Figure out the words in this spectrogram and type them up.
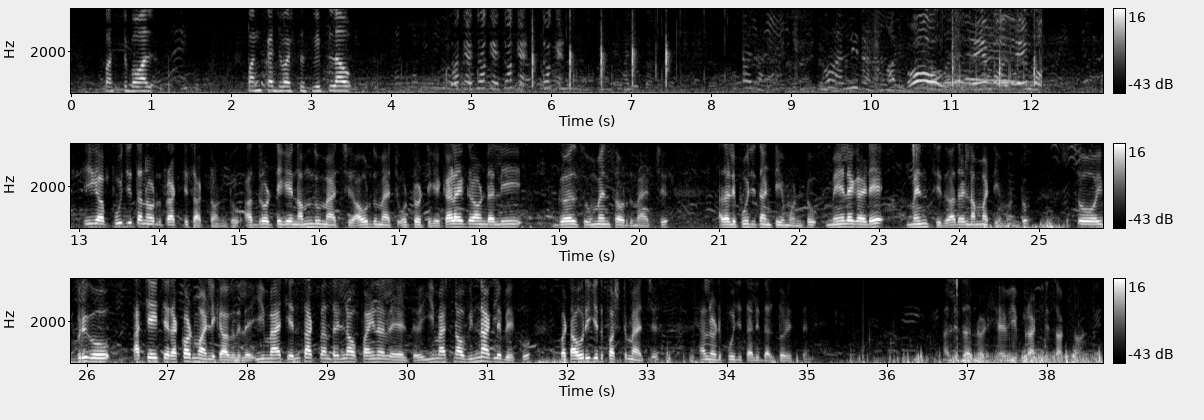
first ball Pankaj versus Viplav. ಈಗ ಪೂಜಿತನವ್ರದ್ದು ಪ್ರಾಕ್ಟೀಸ್ ಆಗ್ತಾ ಉಂಟು. ಅದರೊಟ್ಟಿಗೆ ನಮ್ಮದು ಮ್ಯಾಚ್ ಅವ್ರದ್ದು ಮ್ಯಾಚ್ ಒಟ್ಟೊಟ್ಟಿಗೆ. ಕೆಳಗೆ ಗ್ರೌಂಡಲ್ಲಿ ಗರ್ಲ್ಸ್ ವುಮೆನ್ಸ್ ಅವ್ರದ್ದು ಮ್ಯಾಚ್ ಅದರಲ್ಲಿ ಪೂಜಿತನ್ ಟೀಮ್ ಉಂಟು. ಮೇಲೆಗಡೆ ಮೆನ್ಸ್ ಇದು, ಅದರಲ್ಲಿ ನಮ್ಮ ಟೀಮ್ ಉಂಟು. ಸೊ ಇಬ್ಬರಿಗೂ ಆಚೆ ಈಚೆ ರೆಕಾರ್ಡ್ ಮಾಡ್ಲಿಕ್ಕೆ ಆಗೋದಿಲ್ಲ. ಈ ಮ್ಯಾಚ್ ಎಂತ ಆಗ್ತದೆ ಅಂತ ಹೇಳಿ ನಾವು ಫೈನಲ್ ಹೇಳ್ತೇವೆ. ಈ ಮ್ಯಾಚ್ ನಾವು ವಿನ್ ಆಗಲೇಬೇಕು ಬಟ್ ಅವರಿಗೆ ಇದು ಫಸ್ಟ್ ಮ್ಯಾಚ್ ಅಲ್ಲಿ ನೋಡಿ ಪೂಜಿತ ಅಲ್ಲಿದ್ದಲ್ಲಿ ತೋರಿಸ್ತೇನೆ. ಅಲ್ಲಿದ್ದಾರೆ ನೋಡಿ ಹೆವಿ ಪ್ರಾಕ್ಟೀಸ್ ಆಗ್ತಾ ಉಂಟು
